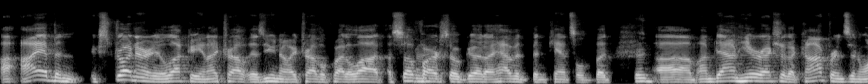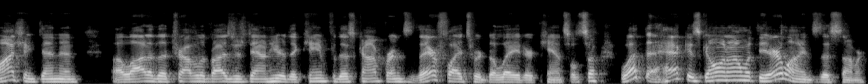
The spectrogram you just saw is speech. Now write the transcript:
Uh, I have been extraordinarily lucky, and I travel, as you know, I travel quite a lot. So mm-hmm. far, so good. I haven't been canceled, but um, I'm down here actually at a conference in Washington, and a lot of the travel advisors down here that came for this conference, their flights were delayed or canceled. So, what the heck is going on with the airlines this summer?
